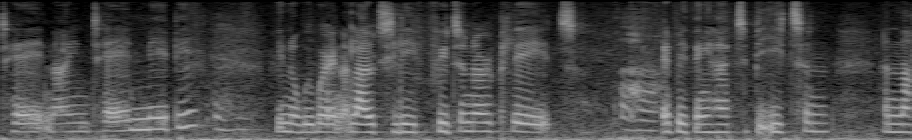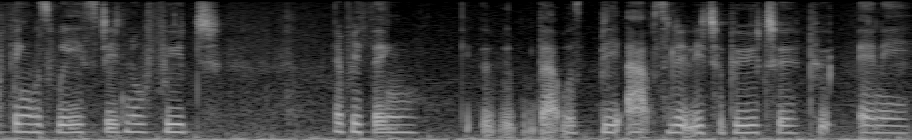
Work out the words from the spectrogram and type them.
10, 9, 10 maybe. You know, we weren't allowed to leave food on our plate. Uh-huh. Everything had to be eaten and nothing was wasted, no food, everything that was be absolutely taboo to put any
